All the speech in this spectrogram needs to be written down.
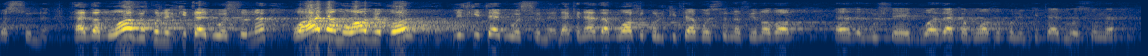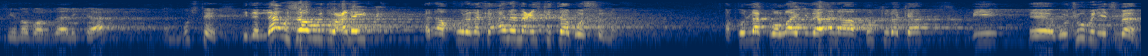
والسنة. هذا موافق للكتاب والسنة وهذا موافق للكتاب والسنة. لكن هذا موافق للكتاب والسنة في نظر هذا المجتهد وذاك موافق للكتاب والسنة في نظر ذلك المجتهد إذا لا أزود عليك أن أقول لك أنا مع الكتاب والسنة. أقول لك والله إذا أنا قلت لك بوجوب الإتمام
